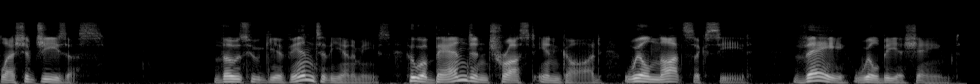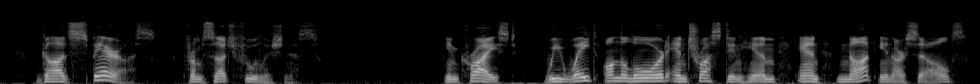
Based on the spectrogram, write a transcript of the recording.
flesh of Jesus. Those who give in to the enemies, who abandon trust in God, will not succeed. They will be ashamed. God spare us from such foolishness. In Christ, we wait on the Lord and trust in Him and not in ourselves,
